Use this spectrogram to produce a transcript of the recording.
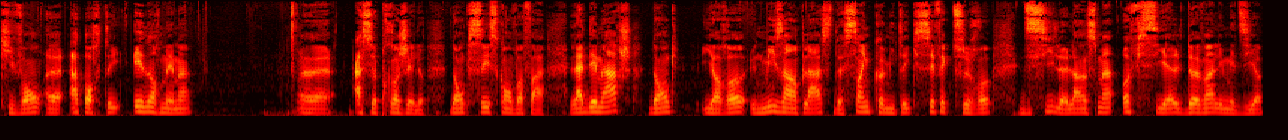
qui vont euh, apporter énormément euh, à ce projet-là. Donc, c'est ce qu'on va faire. La démarche, donc, il y aura une mise en place de cinq comités qui s'effectuera d'ici le lancement officiel devant les médias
